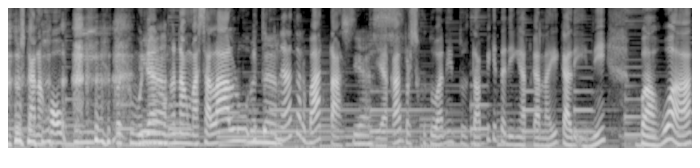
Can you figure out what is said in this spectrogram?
terus karena hobi terus kemudian Iya. mengenang masa lalu itu Benar. ternyata terbatas Yes. ya kan persekutuan itu tapi kita diingatkan lagi kali ini bahwa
